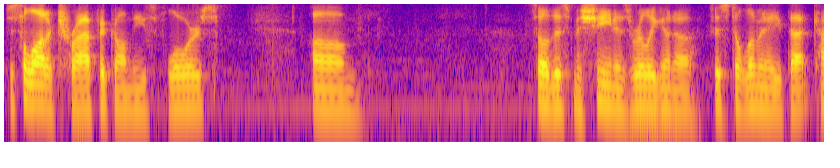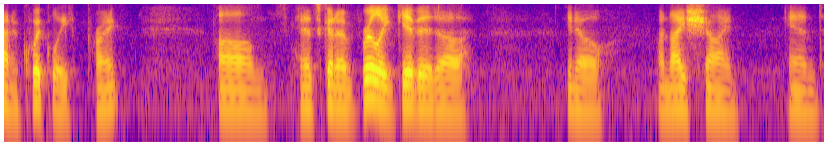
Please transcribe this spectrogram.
just a lot of traffic on these floors. Um, so this machine is really going to just eliminate that kind of quickly, right? Um, and it's going to really give it a, you know, a nice shine. And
